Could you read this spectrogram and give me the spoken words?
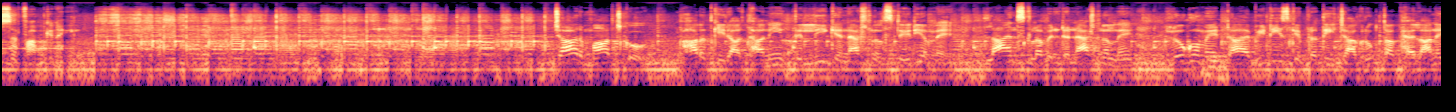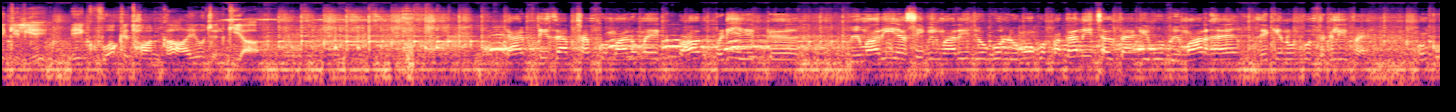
सिर्फ़ आपके नहीं। चार मार्च को भारत की राजधानी दिल्ली के नेशनल स्टेडियम में लायंस क्लब इंटरनेशनल ने लोगों में डायबिटीज़ के प्रति जागरूकता फैलाने के लिए एक वॉकेथॉन का आयोजन किया। डायबिटीज़ आप सबको मालूम है, एक बहुत बड़ी एक बीमारी, ऐसी बीमारी जो वो लोगों को पता नहीं चलता कि वो बीमार हैं लेकिन उनको तकलीफ़ है उनको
